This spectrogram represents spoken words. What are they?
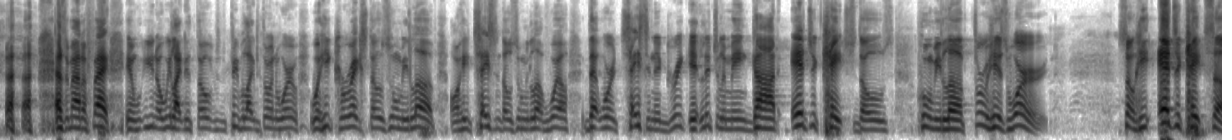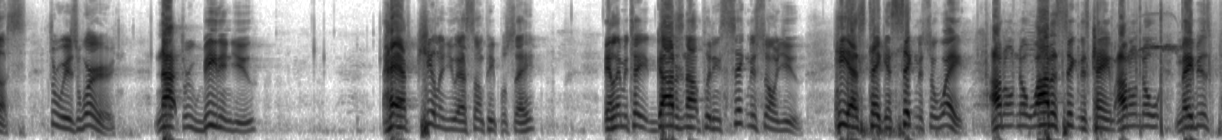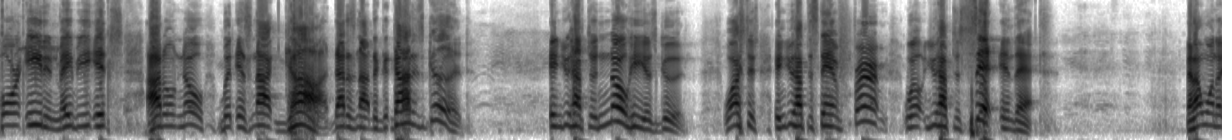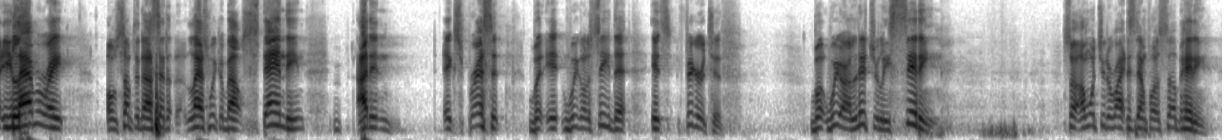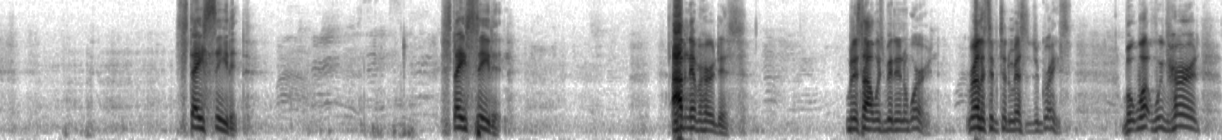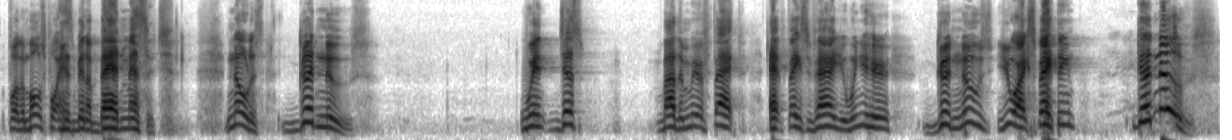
As a matter of fact, and you know, we like to throw people like to throw in the word, well, he corrects those whom he loves, or he chastens those whom he loves. Well, that word chasten in Greek, it literally means God educates those whom he loves through his word. So he educates us through his word, not through beating you, half killing you, as some people say. And let me tell you, God is not putting sickness on you. He has taken sickness away. I don't know why the sickness came. I don't know. Maybe it's poor eating. Maybe it's, I don't know. But it's not God. That is not the, God is good. And you have to know He is good. Watch this. And you have to stand firm. Well, you have to sit in that. And I want to elaborate on something that I said last week about standing. I didn't express it, but it, we're going to see that it's figurative. But we are literally sitting. So I want you to write this down for a subheading Stay seated. Stay seated. I've never heard this, but it's always been in the Word relative to the message of grace. But what we've heard for the most part has been a bad message. Notice, good news. When just by the mere fact at face value, when you hear good news, you are expecting good news.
